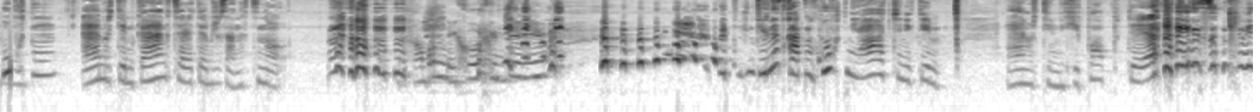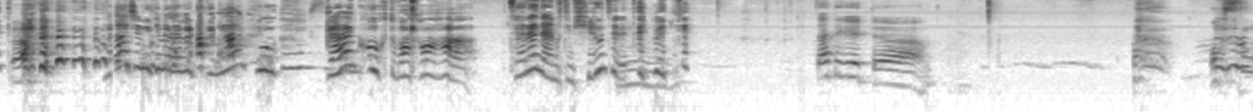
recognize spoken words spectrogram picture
Хүүхэд нь амар тийм ганг царайтай юм шиг санагдсан уу? Хамар нэг хөөрхөндөө юм. Тэрнээс гадна хүүхэд нь яагаад чи нэг тийм амар тийм нэг хипхоптэй гэсэн л мэд. Яагаад чи нэг тийм амар ганг ганг хүүхэд болох байхаа. Царай нь амар тийм ширүүн царайтай юм. За тэгээд э, усан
